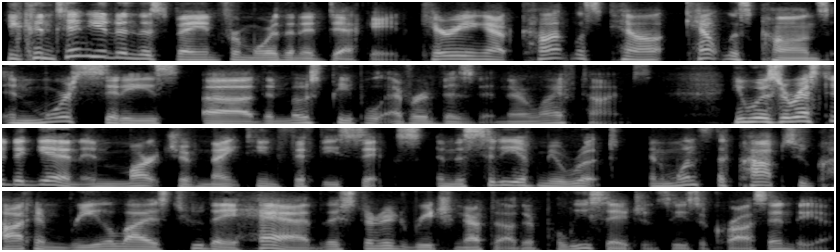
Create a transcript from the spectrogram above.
He continued in this vein for more than a decade, carrying out countless, countless cons in more cities uh, than most people ever visit in their lifetimes. He was arrested again in March of 1956 in the city of Meerut, and once the cops who caught him realized who they had, they started reaching out to other police agencies across India.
